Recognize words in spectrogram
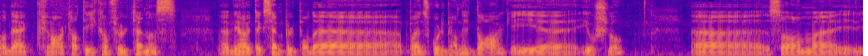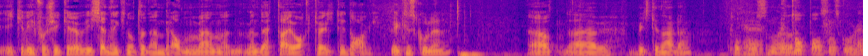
Og det er klart at de kan fulltennes. Eh, vi har et eksempel på det på en skolebrann i dag i, i Oslo. Som ikke vi forsikrer. Vi kjenner ikke noe til den brannen, men, men, dette er jo aktuelt i dag. Hvilken skole er det? Ja, hvilken er det? Toppåsen, var det? Toppåsen skole.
